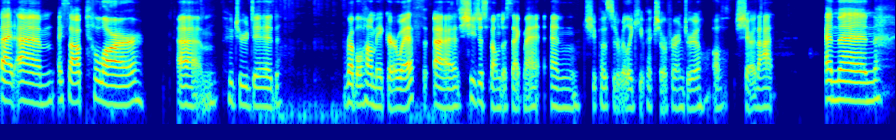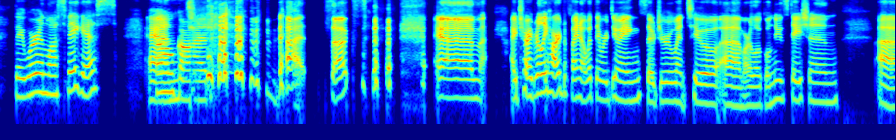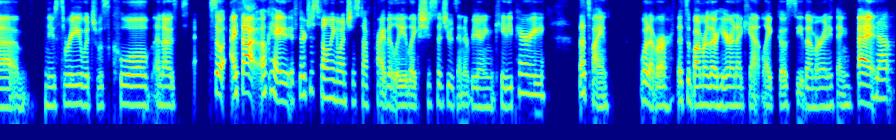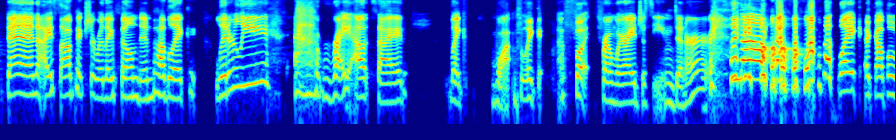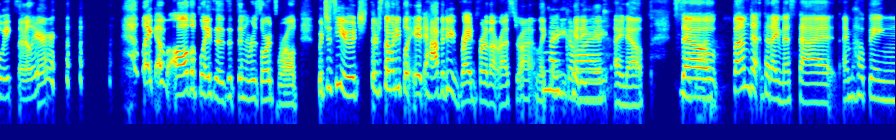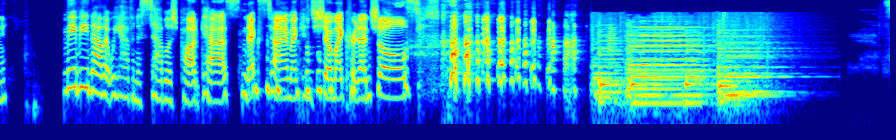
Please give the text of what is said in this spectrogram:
but um, I saw Pilar, um, who Drew did Rebel Homemaker with. Uh, she just filmed a segment and she posted a really cute picture of her and Drew. I'll share that. And then they were in Las Vegas. And Oh, God. that sucks. um, I tried really hard to find out what they were doing. So Drew went to um, our local news station, um, News 3, which was cool. And I was so I thought, okay, if they're just filming a bunch of stuff privately, like she said she was interviewing Katy Perry, that's fine. Whatever. That's a bummer they're here and I can't like go see them or anything. But yep. then I saw a picture where they filmed in public, literally right outside, like wa- like a foot from where I had just eaten dinner, No. like a couple weeks earlier. like of all the places, it's in Resorts World, which is huge. There's so many. Pla- it happened to be right in front of that restaurant. I'm like, My are you kidding me? I know. So bummed that I missed that. I'm hoping maybe now that we have an established podcast, next time I can show my credentials.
